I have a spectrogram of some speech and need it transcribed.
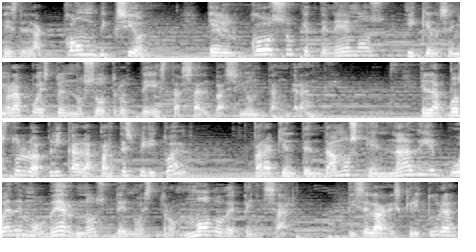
es la convicción, el gozo que tenemos y que el Señor ha puesto en nosotros de esta salvación tan grande. El apóstol lo aplica a la parte espiritual, para que entendamos que nadie puede movernos de nuestro modo de pensar. Dice la escritura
